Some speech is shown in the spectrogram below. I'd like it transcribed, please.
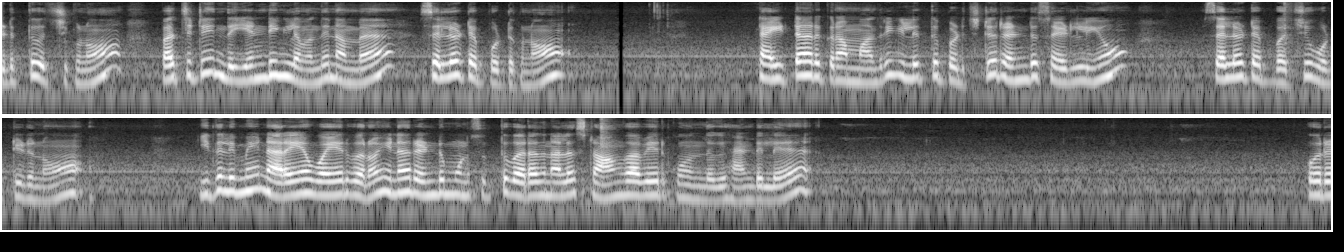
எடுத்து வச்சுக்கணும். வச்சுட்டு இந்த எண்டிங்கில் வந்து நம்ம செல்லோ டேப் போட்டுக்கணும். டைட்டாக இருக்கிற மாதிரி இழுத்து படிச்சுட்டு ரெண்டு சைட்லேயும் செல்லோ டேப் வச்சு ஒட்டிடணும். இதுலேயுமே நிறைய ஒயர் வரும். ஏன்னா ரெண்டு மூணு சுற்று வரதுனால ஸ்ட்ராங்காகவே இருக்கும் இந்த ஹேண்டிலு ஒரு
